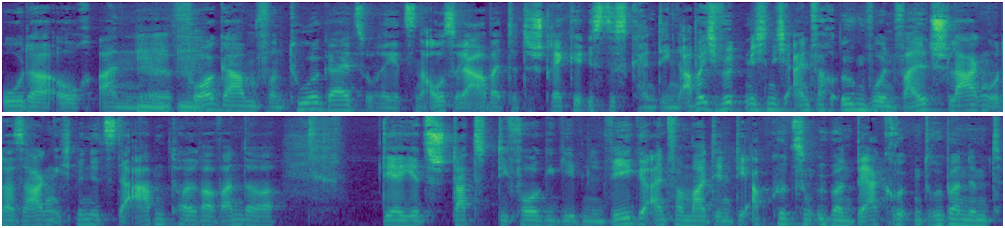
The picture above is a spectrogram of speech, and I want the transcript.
oder auch an Mhm. äh, Vorgaben von Tourguides oder jetzt eine ausgearbeitete Strecke, ist es kein Ding. Aber ich würde mich nicht einfach irgendwo in den Wald schlagen oder sagen, ich bin jetzt der Abenteurer, Wanderer, der jetzt statt die vorgegebenen Wege einfach mal den, die Abkürzung über den Bergrücken drüber nimmt.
